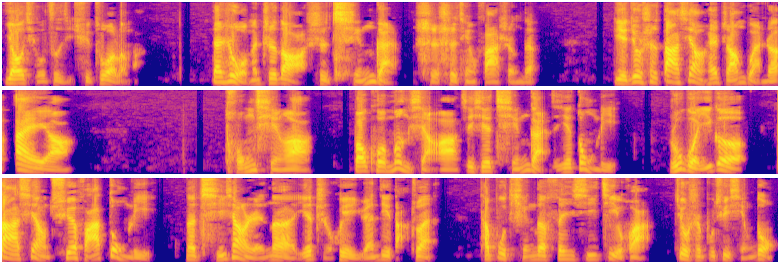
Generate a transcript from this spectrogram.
要求自己去做了吗？但是我们知道啊，是情感。使事情发生的，也就是大象还掌管着爱呀、同情啊，包括梦想啊这些情感、这些动力。如果一个大象缺乏动力，那骑象人呢也只会原地打转，他不停的分析计划，就是不去行动。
